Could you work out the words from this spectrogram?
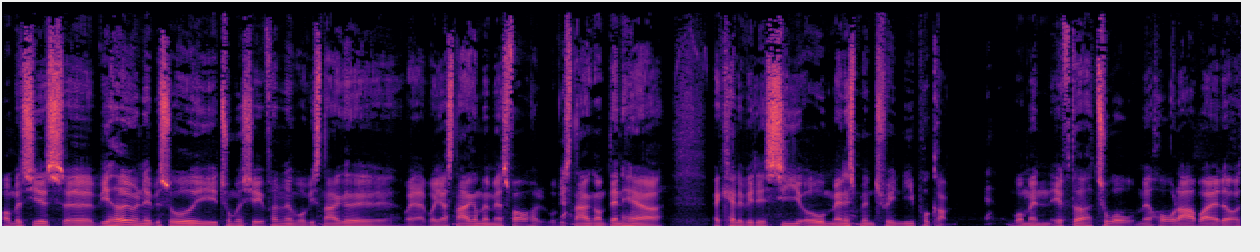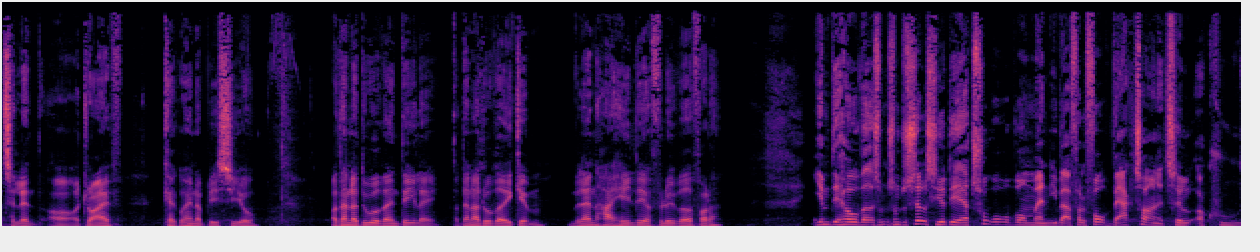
Og Mathias, øh, vi havde jo en episode i Thomas Cheferne, hvor vi snakkede, hvor jeg, hvor jeg snakkede med Mads Forhold, hvor vi snakkede om den her, hvad kalder vi det, CEO Management Trainee program, ja. hvor man efter to år med hårdt arbejde og talent og, og drive, kan gå hen og blive CEO. Og den har du været en del af, og den har du været igennem. Hvordan har hele det her forløb været for dig? Jamen det har jo været, som, som du selv siger, det er to år, hvor man i hvert fald får værktøjerne til at kunne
